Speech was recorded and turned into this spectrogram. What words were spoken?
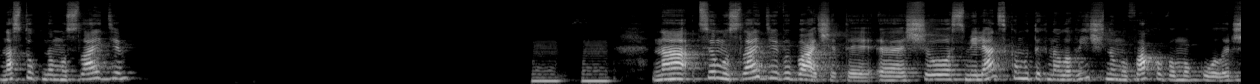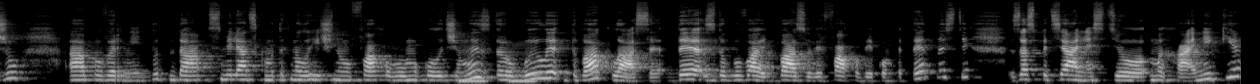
е, наступному слайді на цьому слайді ви бачите, е, що Смілянському технологічному фаховому коледжу Поверніть, да, Смілянському технологічному фаховому коледжі ми зробили два класи, де здобувають базові фахові компетентності за спеціальністю механіки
